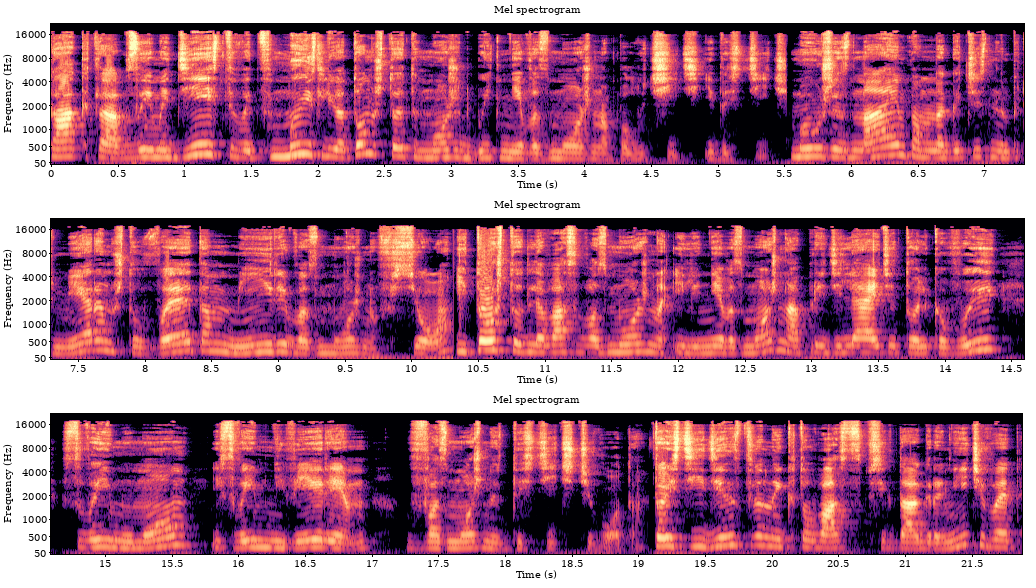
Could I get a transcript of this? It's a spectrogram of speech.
как-то взаимодействовать с мыслью о том, что это может быть невозможно получить и достичь. Мы уже знаем по многочисленным примерам, что в этом мире возможно все. И то, что для вас возможно или невозможно, определяете только вы своим умом и своим неверием в возможность достичь чего-то. То есть единственный, кто вас всегда ограничивает,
